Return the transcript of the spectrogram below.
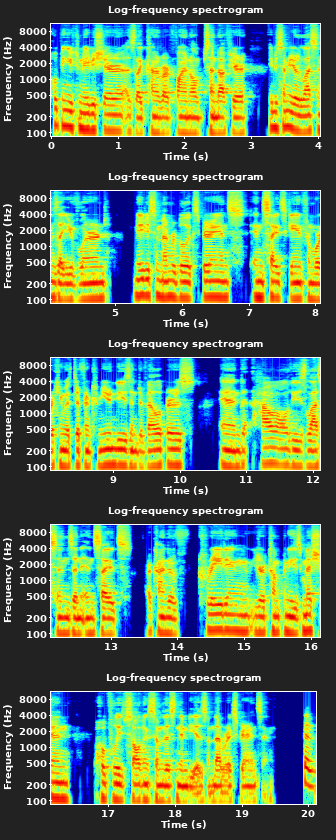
Hoping you can maybe share as like kind of our final send off here, maybe some of your lessons that you've learned, maybe some memorable experience, insights gained from working with different communities and developers, and how all these lessons and insights are kind of creating your company's mission, hopefully solving some of this NIMBYism that we're experiencing? The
